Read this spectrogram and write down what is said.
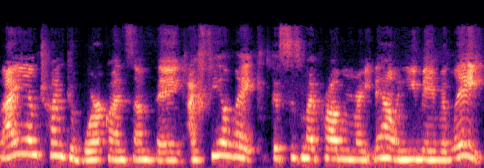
but I am trying to work on something. I feel like this is my problem right now, and you may relate.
